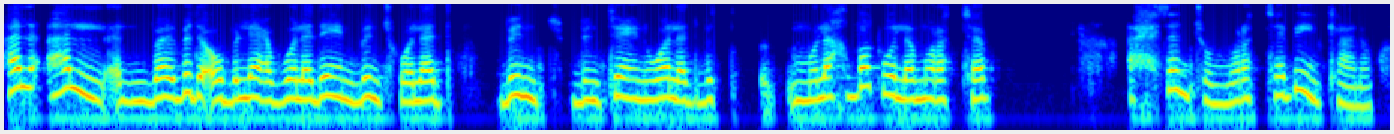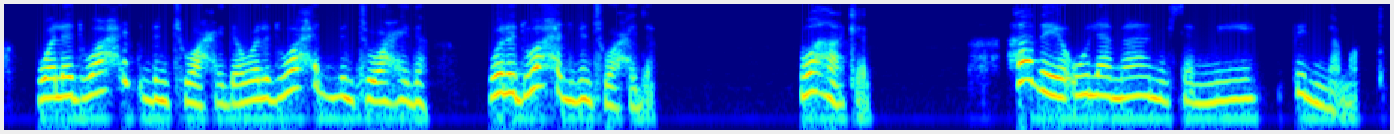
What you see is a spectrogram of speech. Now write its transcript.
هل هل بدأوا باللعب ولدين بنت ولد بنت بنتين ولد ملخبط ولا مرتب؟ أحسنتم مرتبين كانوا. ولد واحد بنت واحدة ولد واحد بنت واحدة ولد واحد بنت واحدة. وهكذا. هذا يا أولى ما نسميه بالنمط.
